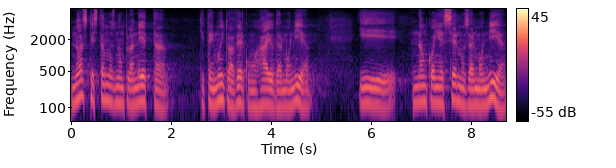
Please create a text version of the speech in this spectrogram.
nós que estamos num planeta que tem muito a ver com o raio da harmonia e não conhecermos harmonia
